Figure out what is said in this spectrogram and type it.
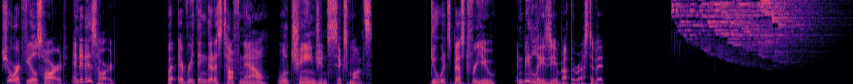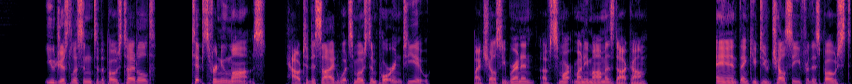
Sure, it feels hard, and it is hard, but everything that is tough now will change in six months. Do what's best for you and be lazy about the rest of it. You just listened to the post titled Tips for New Moms How to Decide What's Most Important to You by Chelsea Brennan of smartmoneymamas.com. And thank you to Chelsea for this post,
